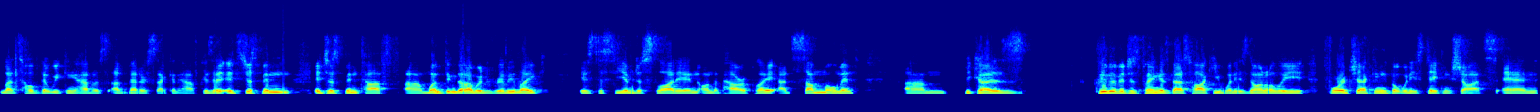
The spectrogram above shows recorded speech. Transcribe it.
let's hope that we can have a, a better second half because it, it's just been it's just been tough. Um, one thing that I would really like is to see him just slot in on the power play at some moment um, because Klimovich is playing his best hockey when he's not only forward checking, but when he's taking shots. And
